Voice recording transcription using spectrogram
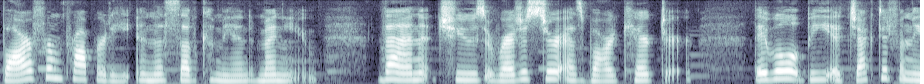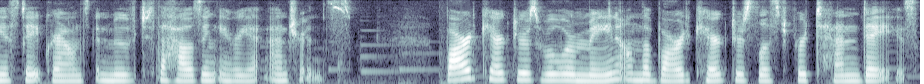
Bar from Property in the subcommand menu. Then choose Register as barred character. They will be ejected from the estate grounds and moved to the housing area entrance. Barred characters will remain on the barred characters list for 10 days.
